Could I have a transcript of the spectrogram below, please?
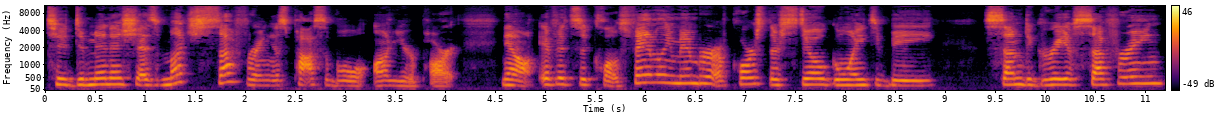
to diminish as much suffering as possible on your part. Now, if it's a close family member, of course, there's still going to be some degree of suffering,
